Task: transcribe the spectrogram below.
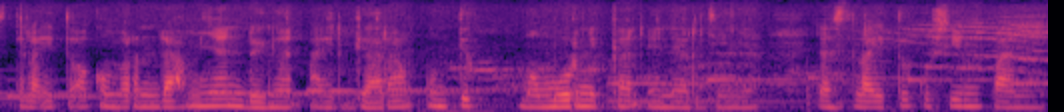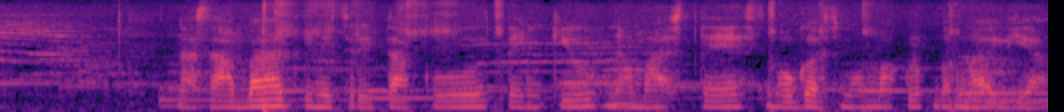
setelah itu aku merendamnya dengan air garam untuk memurnikan energinya. Dan setelah itu kusimpan. Nah sahabat, ini ceritaku. Thank you, namaste. semoga semua makhluk berbahagia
